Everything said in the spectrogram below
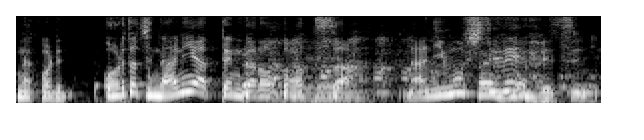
なんか俺俺たち何やってんだろうと思ってさ。何もしてねえ別に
